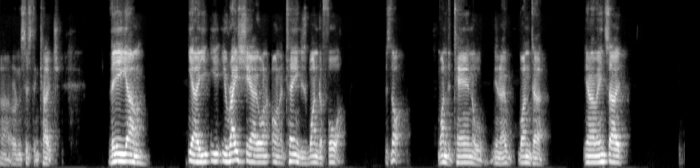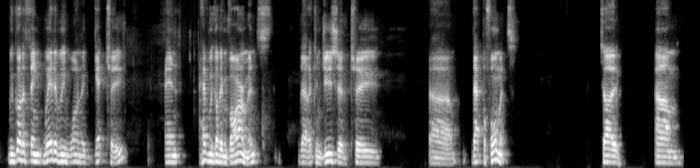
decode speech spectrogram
uh, or an assistant coach. The um, you know, your ratio on on a team is one to four. It's not one to ten or you know one to, you know what I mean. So we've got to think where do we want to get to and have we got environments that are conducive to uh, that performance so um,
